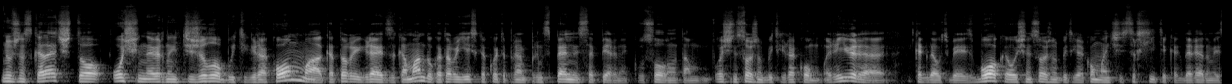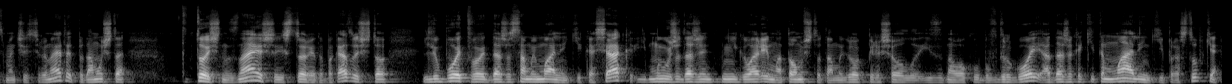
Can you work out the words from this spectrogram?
нужно сказать, что очень, наверное, тяжело быть игроком, а, который играет за команду, у которой есть какой-то прям принципиальный соперник. Условно, там очень сложно быть игроком Ривера, когда у тебя есть Бока, очень сложно быть игроком Манчестер Сити, когда рядом есть Манчестер Юнайтед, потому что ты точно знаешь, и история это показывает, что любой твой даже самый маленький косяк, мы уже даже не говорим о том, что там игрок перешел из одного клуба в другой, а даже какие-то маленькие проступки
